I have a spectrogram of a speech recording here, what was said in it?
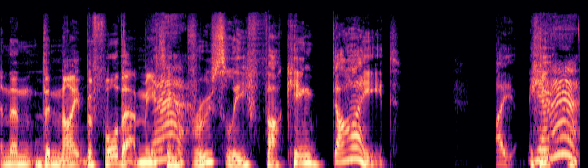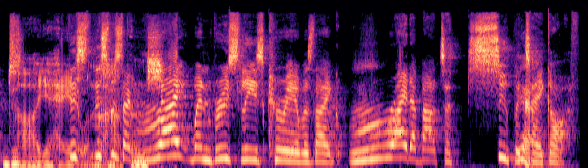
And then the night before that meeting, Yeah. Bruce Lee fucking died. I he Yeah. just Ah, you hate This it when this that was happens. like right when Bruce Lee's career was like right about to super Yeah. take off.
